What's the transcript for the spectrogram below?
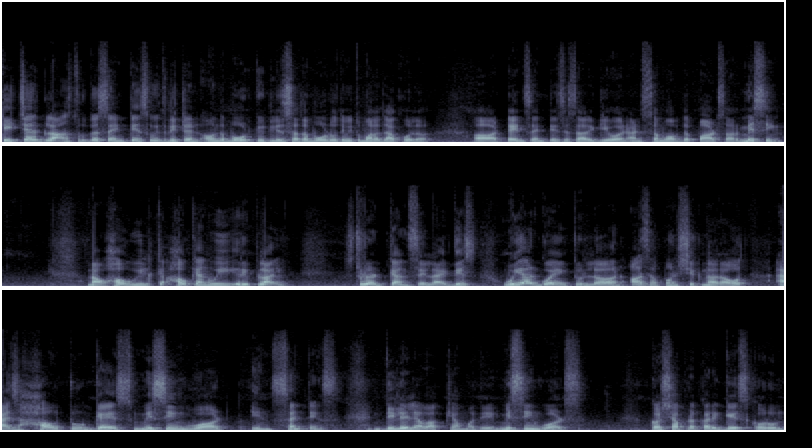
teacher glance through the sentence with return on the board quickly जसं आता होतं मी तुम्हाला दाखवलं ten sentences are given and some of the parts are missing now how will how can we reply student can say like this we are going to learn आज आपण शिकणार आहोत as how to guess missing word in sentence दिलेल्या वाक्यामध्ये मिसिंग वर्ड्स कशा प्रकारे गेस करून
